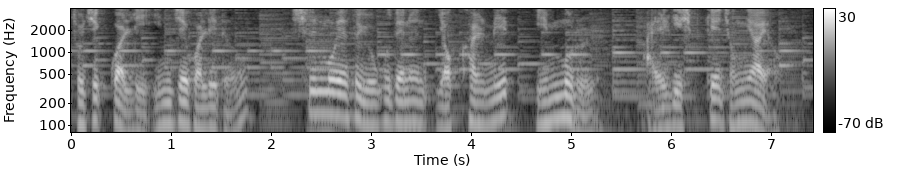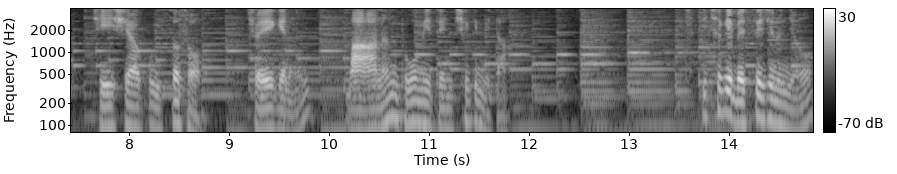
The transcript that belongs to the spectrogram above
조직 관리, 인재 관리 등 실무에서 요구되는 역할 및 임무를 알기 쉽게 정리하여 제시하고 있어서 저에게는 많은 도움이 된 책입니다. 이 책의 메시지는요,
